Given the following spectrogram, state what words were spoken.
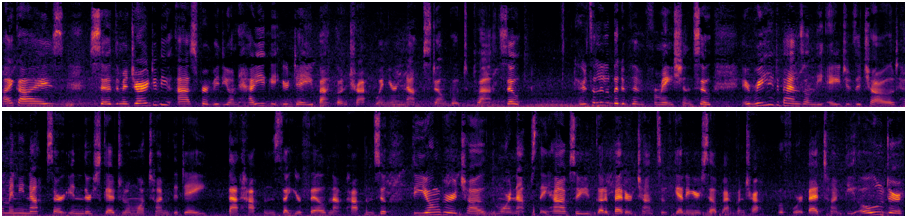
Hi guys! So the majority of you asked for a video on how you get your day back on track when your naps don't go to plan. So here's a little bit of information. So it really depends on the age of the child, how many naps are in their schedule and what time of the day that happens, that your failed nap happens. So the younger a child, the more naps they have, so you've got a better chance of getting yourself back on track before bedtime. The older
